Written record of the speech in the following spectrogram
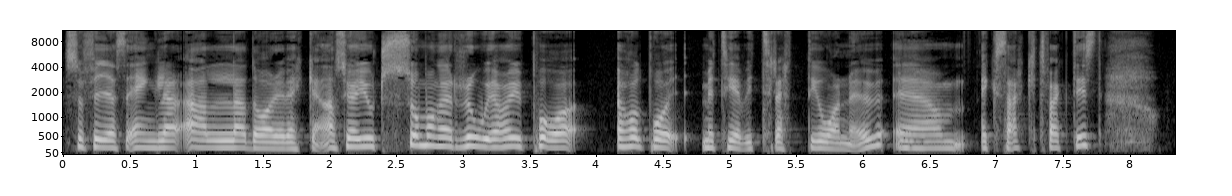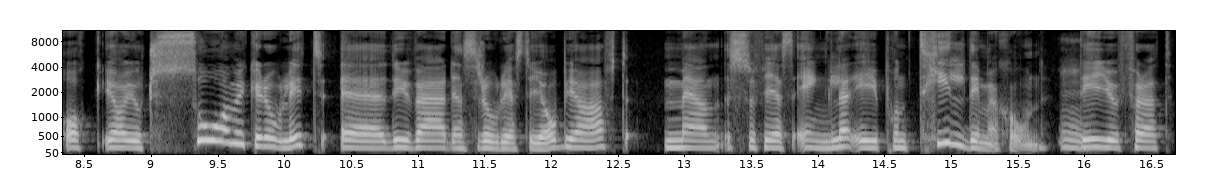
Sofias änglar alla dagar i veckan. Alltså jag har gjort så många ro... Jag har ju på... Jag har hållit på med tv i 30 år nu, eh, exakt faktiskt. Och jag har gjort så mycket roligt. Eh, det är ju världens roligaste jobb jag har haft. Men Sofias änglar är ju på en till dimension. Det är ju för att,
